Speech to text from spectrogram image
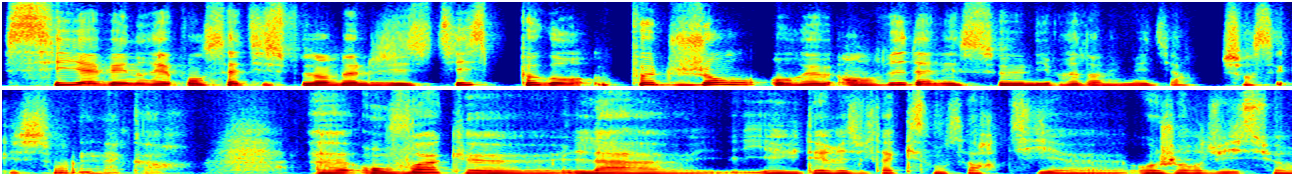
s'il y avait une réponse satisfaisante de la justice, peu, peu de gens auraient envie d'aller se livrer dans les médias sur ces questions-là. D'accord. Euh, on voit que là, il y a eu des résultats qui sont sortis euh, aujourd'hui sur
